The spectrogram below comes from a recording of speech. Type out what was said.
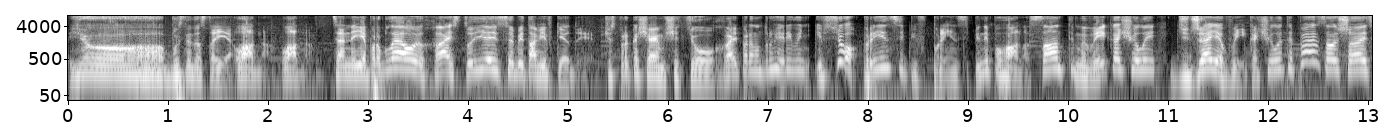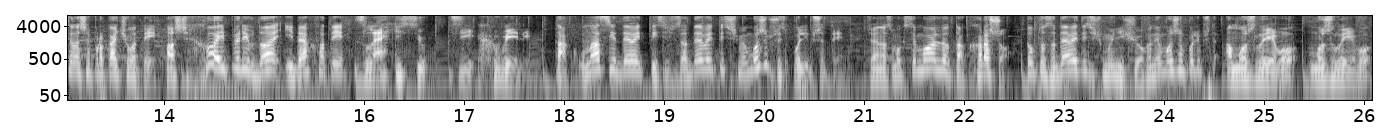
Йо, буст не достає. Ладно, ладно. Це не є проблемою, хай стоїть собі там і вкидує. Щас прокачаємо ще цього хайпера на другий рівень, і все. В принципі, в принципі, непогано. Санти ми викачали. Викачали, діджея викачали. Тепер залишається лише прокачувати наших хайперів, да, і дефати з легкістю ці хвилі. Так, у нас є 9 тисяч. За 9 тисяч ми можемо щось поліпшити. Це у нас максимально. Так, хорошо. Тобто за 9 тисяч ми нічого не можемо поліпшити. А можливо, можливо,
